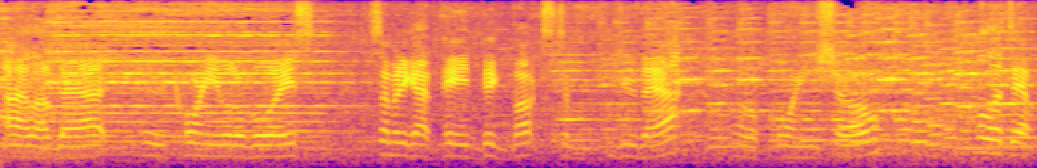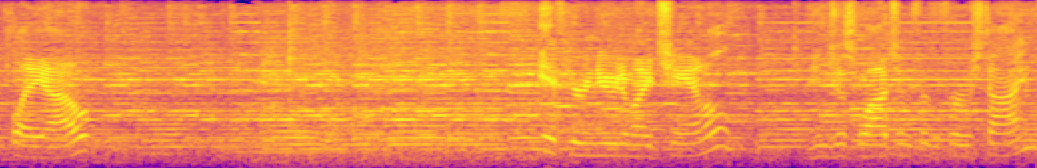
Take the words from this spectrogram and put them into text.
I love that. Corny little voice. Somebody got paid big bucks to do that. Little coin show. We'll let that play out. If you're new to my channel and just watching for the first time,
